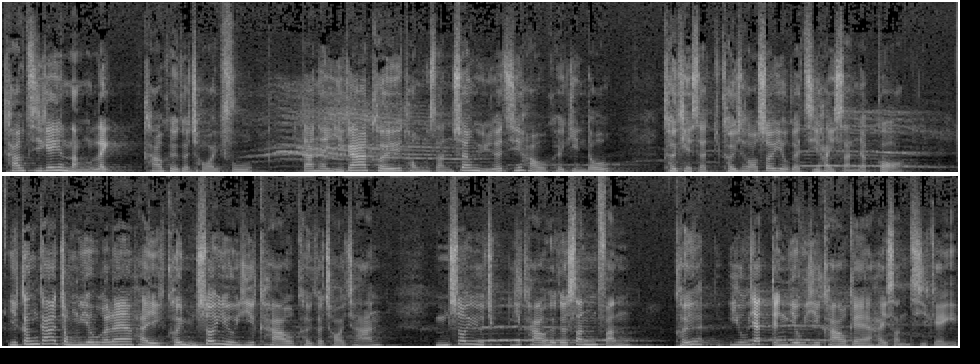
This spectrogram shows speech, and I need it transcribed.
靠自己嘅能力，靠佢嘅财富。但系而家佢同神相遇咗之后，佢见到佢其实佢所需要嘅只系神一个， 而更加重要嘅咧係佢唔需要依靠佢嘅財產，唔需要依靠佢嘅身份，佢要一定要依靠嘅係神自己。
